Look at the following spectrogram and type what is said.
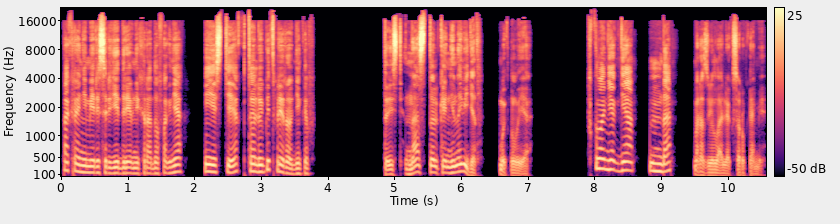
По крайней мере, среди древних родов огня есть те, кто любит природников. «То есть нас только ненавидят?» — хмыкнул я. «В клане огня, да», — развела Алекса руками.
